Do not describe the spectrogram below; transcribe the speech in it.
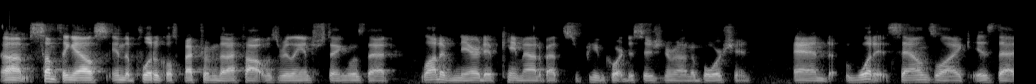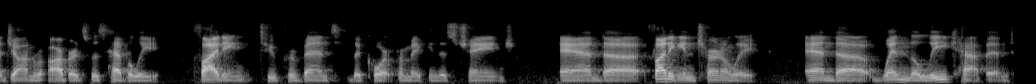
Um, something else in the political spectrum that I thought was really interesting was that a lot of narrative came out about the Supreme Court decision around abortion. And what it sounds like is that John Roberts was heavily fighting to prevent the court from making this change and uh, fighting internally. And uh, when the leak happened,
